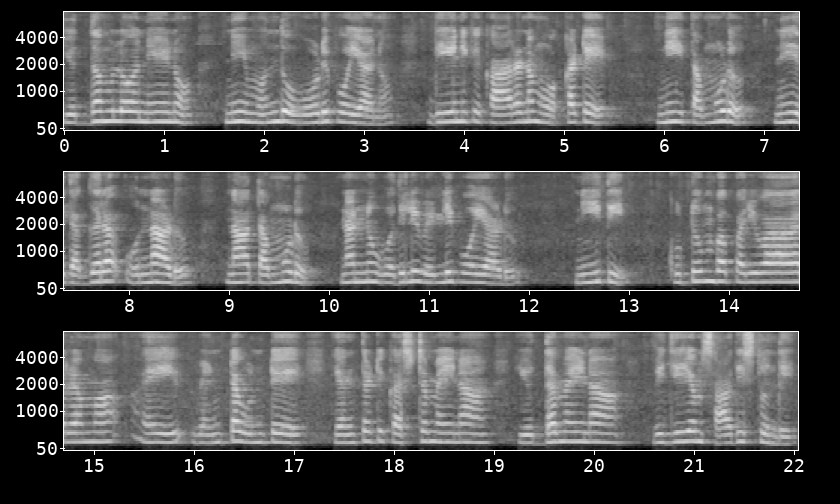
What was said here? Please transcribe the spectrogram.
యుద్ధంలో నేను నీ ముందు ఓడిపోయాను. దీనికి కారణం ఒక్కటే. నీ తమ్ముడు నీ దగ్గర ఉన్నాడు. నా తమ్ముడు నన్ను వదిలి వెళ్ళిపోయాడు. నీతి కుటుంబ పరివారమై వెంట ఉంటే ఎంతటి కష్టమైన యుద్ధమైన విజయం సాధిస్తుంది.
